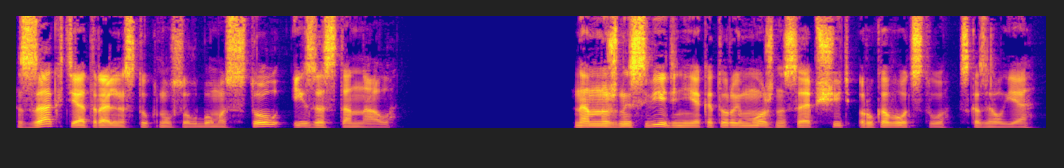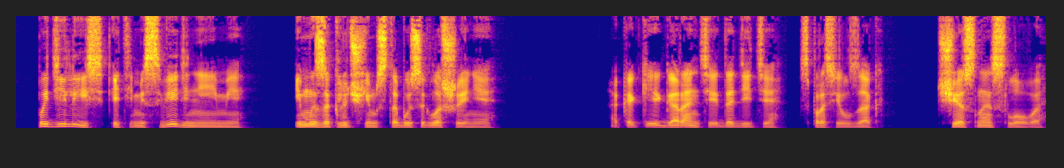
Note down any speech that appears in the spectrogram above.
Зак театрально стукнулся лбом о стол и застонал. «Нам нужны сведения, которые можно сообщить руководству», — сказал я. «Поделись этими сведениями, и мы заключим с тобой соглашение». «А какие гарантии дадите?» — спросил Зак. «Честное слово».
